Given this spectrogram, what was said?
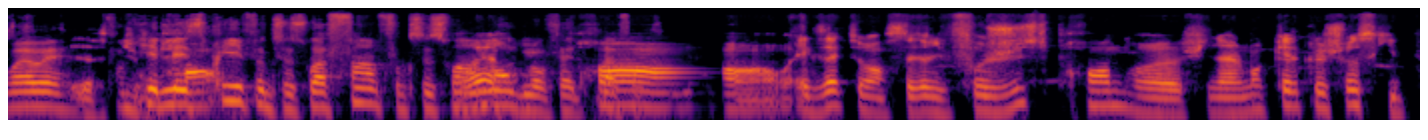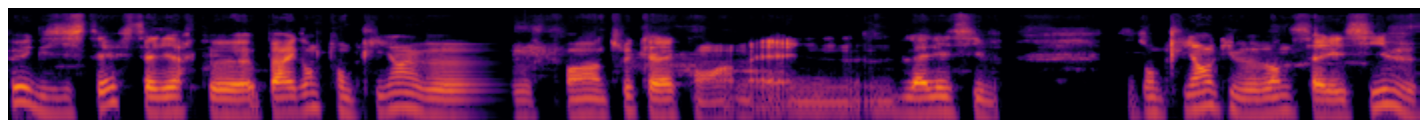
Ouais, ouais. Il faut qu'il y ait de l'esprit, il faut que ce soit fin, il faut que ce soit ouais, un angle en fait. Prends... Exactement. C'est-à-dire il faut juste prendre euh, finalement quelque chose qui peut exister. C'est-à-dire que par exemple ton client il veut, je prends un truc à la con, hein, mais une, la lessive. C'est ton client qui veut vendre sa lessive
